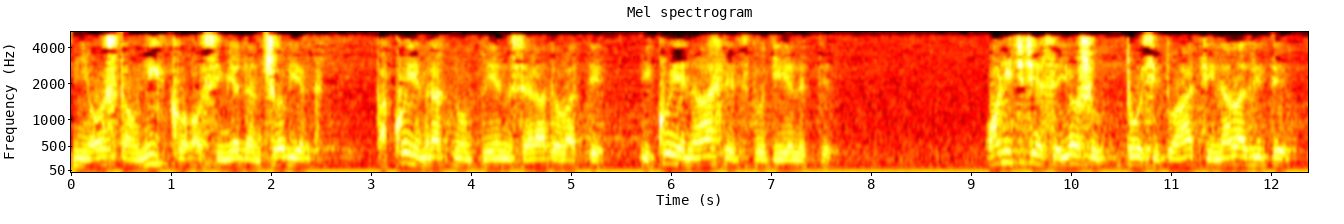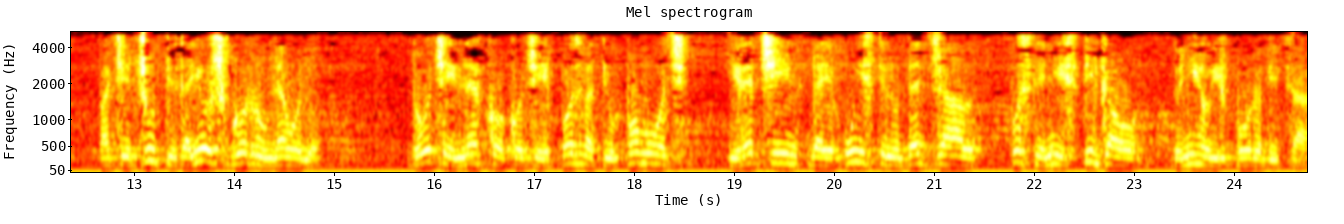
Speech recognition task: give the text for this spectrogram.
nije ostao niko osim jedan čovjek pa kojem ratnom plijenu se radovati i koje nasljedstvo dijeliti. Oni će se još u toj situaciji nalaziti pa će čuti za još goru nevolju. Doće im neko ko će ih pozvati u pomoć i reći im da je uistinu Deđal poslije njih stigao do njihovih porodica.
